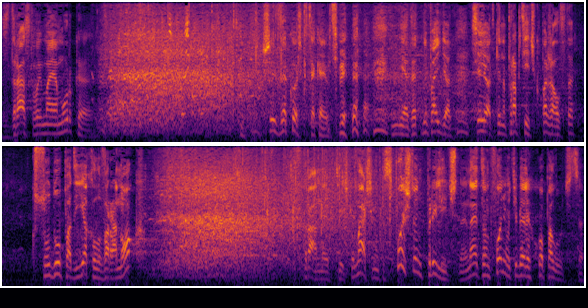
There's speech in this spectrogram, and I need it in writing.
Здравствуй, моя Мурка. Что это за кошка такая у тебя? Нет, это не пойдет. Селедкина, про птичку, пожалуйста. К суду подъехал воронок. Странная птичка. Машенька, спой что-нибудь приличное. На этом фоне у тебя легко получится.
